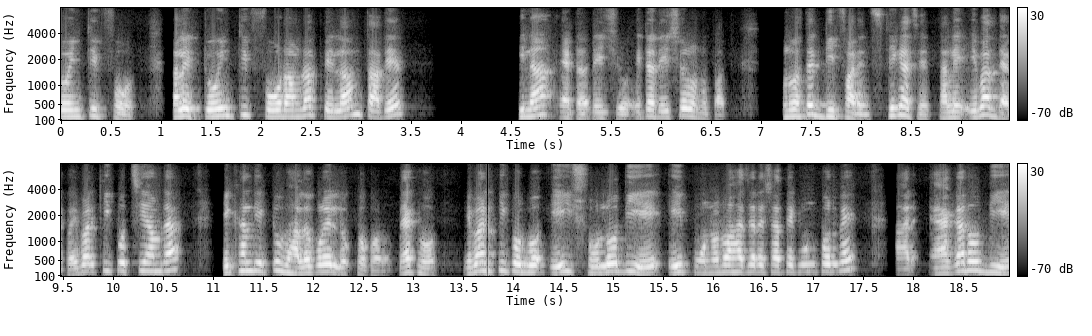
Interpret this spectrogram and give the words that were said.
টোয়েন্টি ফোর তাহলে টোয়েন্টি ফোর আমরা পেলাম তাদের কিনা? এটা রেশিও এটা রেশিওর অনুপাত। অনুপাতের ডিফারেন্স ঠিক আছে? তাহলে এবার দেখো, এবার কি করছি আমরা? এখান দিয়ে একটু ভালো করে লক্ষ্য করো। দেখো এবার কি করব? এই ষোলো দিয়ে এই পনেরো হাজারের সাথে গুণ করবে আর এগারো দিয়ে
